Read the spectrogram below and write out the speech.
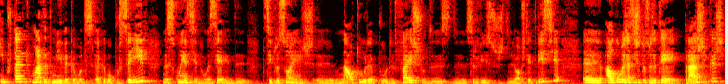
E, portanto, Marta Temida acabou, de, acabou por sair, na sequência de uma série de, de situações, eh, na altura, por fecho de, de serviços de obstetrícia, eh, algumas dessas situações até trágicas,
